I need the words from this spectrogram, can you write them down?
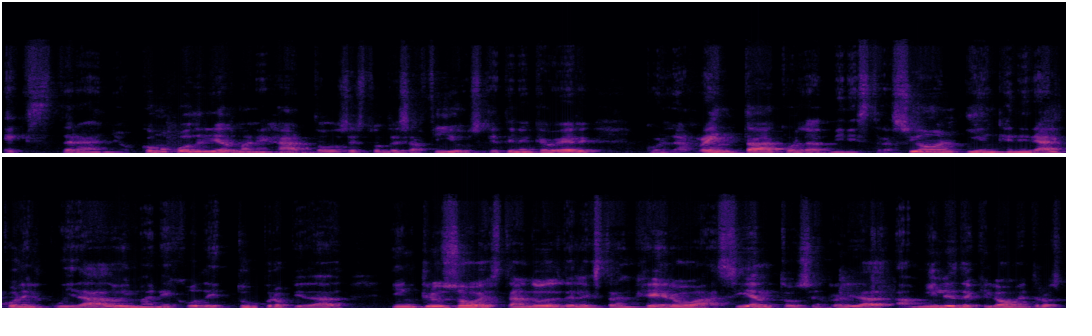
extraño. ¿Cómo podrías manejar todos estos desafíos que tienen que ver con la renta, con la administración y en general con el cuidado y manejo de tu propiedad, incluso estando desde el extranjero a cientos, en realidad a miles de kilómetros,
